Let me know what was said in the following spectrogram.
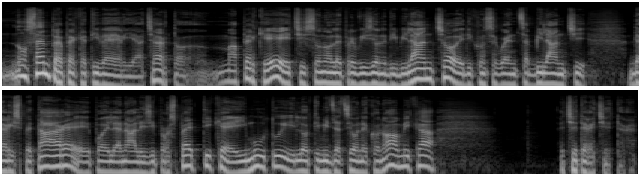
non sempre per cattiveria, certo, ma perché ci sono le previsioni di bilancio e di conseguenza bilanci da rispettare e poi le analisi prospettiche, i mutui, l'ottimizzazione economica, eccetera, eccetera.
